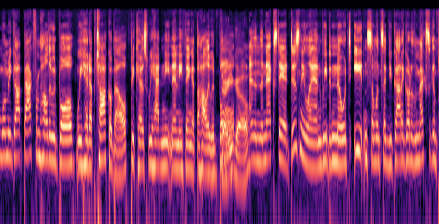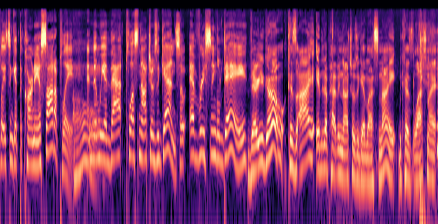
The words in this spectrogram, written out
when we got back from Hollywood Bowl, we hit up Taco Bell because we hadn't eaten anything at the Hollywood Bowl. There you go. And then the next day at Disneyland, we didn't know what to eat, and someone said, You got to go to the Mexican place and get the carne asada plate. Oh. And then we had oh. that plus nachos again. So every single day, There you go. Because I ended up having nachos again last night because last night.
